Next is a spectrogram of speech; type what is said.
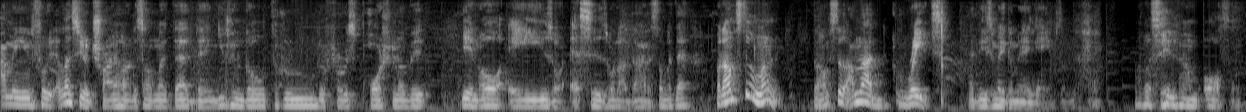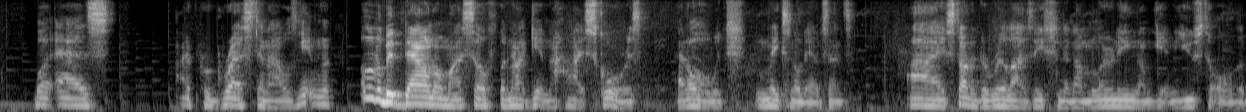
I mean, for unless you're a tryhard or something like that, then you can go through the first portion of it, getting all A's or S's without dying and stuff like that. But I'm still learning. So I'm still I'm not great at these Mega Man games. I'm gonna say that I'm awful. But as I progressed and I was getting a little bit down on myself for not getting the high scores at all, which makes no damn sense. I started the realization that I'm learning, I'm getting used to all the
